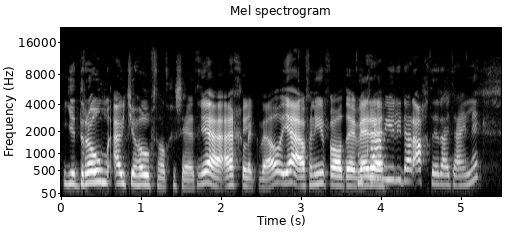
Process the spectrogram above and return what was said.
je droom uit je hoofd had gezet. ja, eigenlijk wel. Ja, of in ieder geval, er Hoe werden... kwamen jullie daarachter uiteindelijk?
